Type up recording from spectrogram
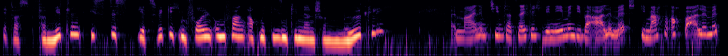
etwas vermitteln. Ist es jetzt wirklich im vollen Umfang auch mit diesen Kindern schon möglich? in meinem Team tatsächlich, wir nehmen die bei alle mit, die machen auch bei alle mit.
